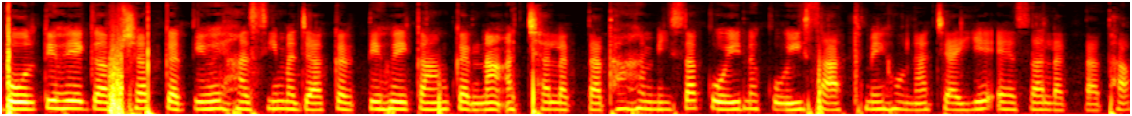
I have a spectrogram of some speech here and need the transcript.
बोलते हुए, गपशप करते हुए हँसी मज़ाक करते हुए काम करना अच्छा लगता था। हमेशा कोई न कोई साथ में होना चाहिए, ऐसा लगता था।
